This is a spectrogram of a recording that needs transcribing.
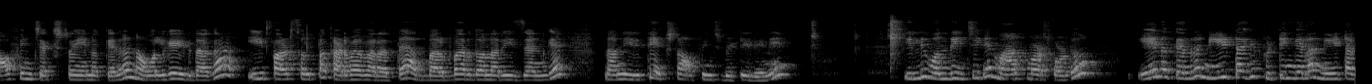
ಹಾಫ್ ಇಂಚ್ ಎಕ್ಸ್ಟ್ರಾ ಏನಕ್ಕೆ ಅಂದರೆ ನಾವು ಹೊಲಿಗೆ ಇಡಿದಾಗ ಈ ಪಾರ್ಟ್ ಸ್ವಲ್ಪ ಕಡಿಮೆ ಬರುತ್ತೆ. ಅದು ಬರಬಾರ್ದು ಅನ್ನೋ ರೀಸನ್ಗೆ ನಾನು ಈ ರೀತಿ ಎಕ್ಸ್ಟ್ರಾ ಹಾಫ್ ಇಂಚ್ ಬಿಟ್ಟಿದ್ದೀನಿ. ಇಲ್ಲಿ ಒಂದು ಇಂಚಿಗೆ ಮಾರ್ಕ್ ಮಾಡಿಕೊಂಡು, ಏನಕ್ಕೆ ಅಂದರೆ ನೀಟಾಗಿ ಫಿಟ್ಟಿಂಗ್ ಎಲ್ಲ ನೀಟಾಗಿ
